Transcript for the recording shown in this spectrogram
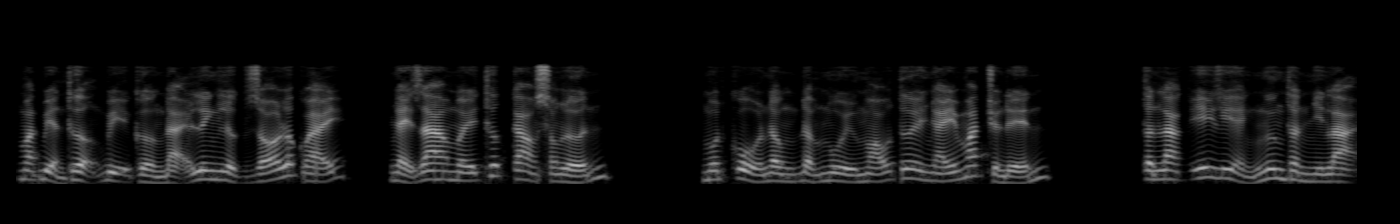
mặt biển thượng bị cường đại linh lực gió lốc quấy, nhảy ra mấy thước cao sóng lớn. Một cổ nồng đậm mùi máu tươi nháy mắt chuyển đến. Tần lạc y ghi ngưng thần nhìn lại.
